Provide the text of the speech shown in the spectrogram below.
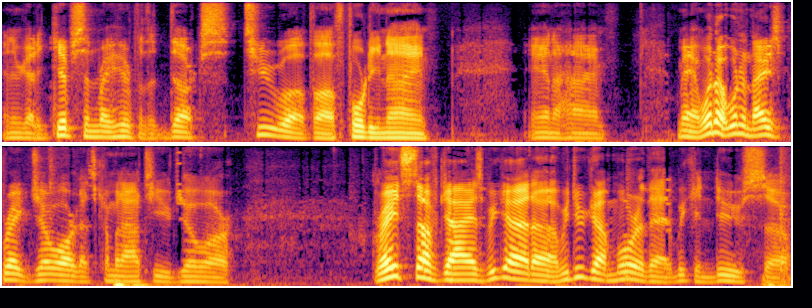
And we've got a Gibson right here for the Ducks. Two of uh, 49. Anaheim. Man, what a what a nice break, Joe R. That's coming out to you, Joe R. Great stuff, guys. We got uh we do got more of that we can do, so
